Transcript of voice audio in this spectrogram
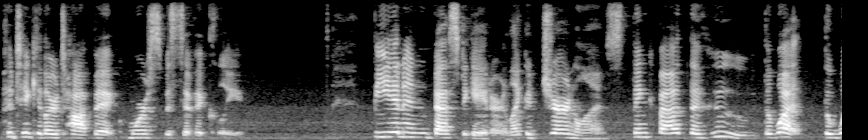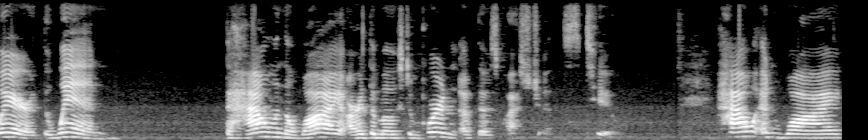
particular topic more specifically. Be an investigator, like a journalist. Think about the who, the what, the where, the when. The how and the why are the most important of those questions, too. How and why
